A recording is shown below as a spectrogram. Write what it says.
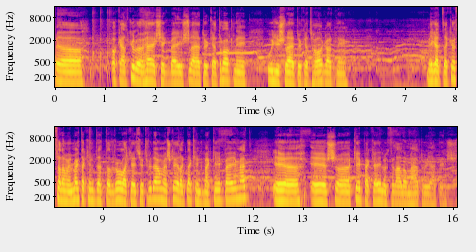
ö, akár külön helységbe is lehet őket rakni, úgy is lehet őket hallgatni. Még egyszer köszönöm, hogy megtekintetted róla készült videóm, és kérlek tekints meg képeimet, és képekkel illusztrálom hátulját is.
